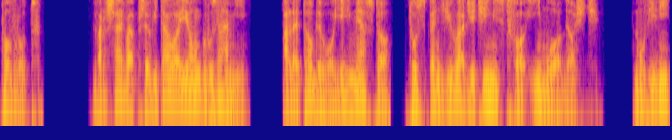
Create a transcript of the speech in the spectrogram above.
Powrót. Warszawa przywitała ją gruzami. Ale to było jej miasto, tu spędziła dzieciństwo i młodość. Mówili,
